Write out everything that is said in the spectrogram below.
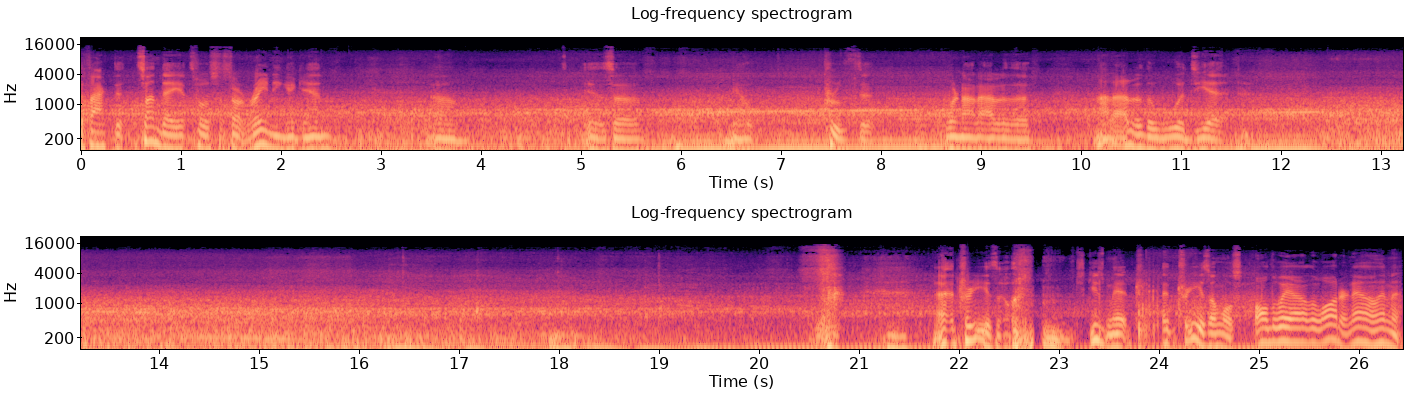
The fact that Sunday it's supposed to start raining again um, is a uh, you know proof that we're not out of the not out of the woods yet. That tree is, excuse me, that, that, tree is almost all the way out of the water now, isn't it?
